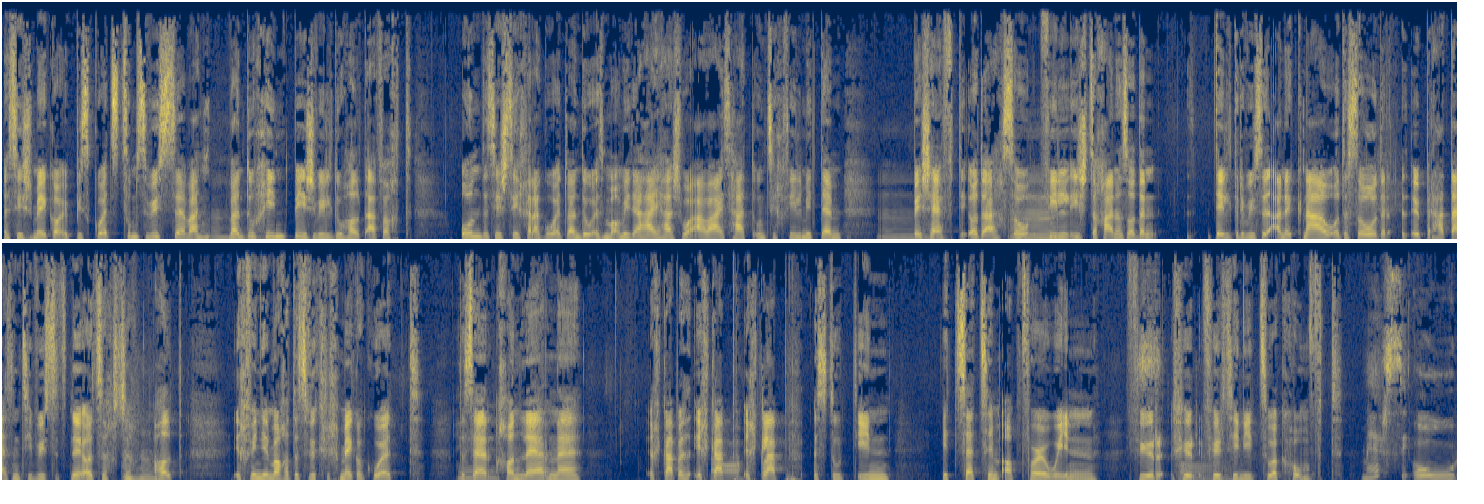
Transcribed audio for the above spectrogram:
es ist mega etwas Gutes zum Wissen, wenn, wenn du Kind bist, weil du halt einfach, und es ist sicher auch gut, wenn du eine Mami daheim hast, die auch eins hat und sich viel mit dem beschäftigt, oder auch so, viel ist doch auch noch so, dann, die Eltern wissen auch nicht genau oder so, oder jemand hat eins und sie wissen es nicht, also ich, ich halt, ich finde, ihr macht das wirklich mega gut, dass er kann lernen, ich glaube, ich glaube, Ja. ich glaube, es tut ihn, it sets him up for a win für, für, für seine Zukunft. Merci. Oh,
